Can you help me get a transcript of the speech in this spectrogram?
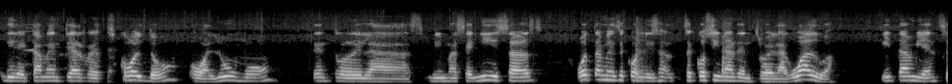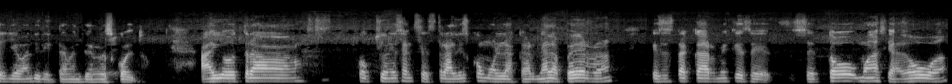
directamente al rescoldo o al humo dentro de las mismas cenizas o también se, se cocinan dentro de la guadua y también se llevan directamente el rescoldo. Hay otras cocciones ancestrales como la carne a la perra, es esta carne que se, se toma, se adoba,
